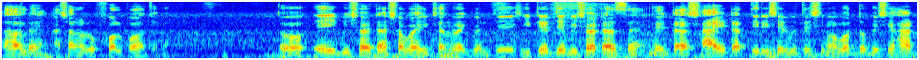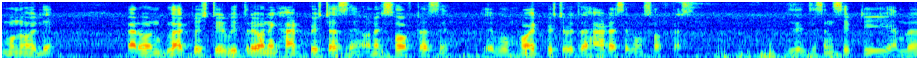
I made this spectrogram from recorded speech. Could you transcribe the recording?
তাহলে আশানুরূপ ফল পাওয়া যাবে। তো এই বিষয়টা সবাই খেয়াল রাখবেন যে হিটের যে বিষয়টা আছে, এটা ষাট আর তিরিশের ভিতরে সীমাবদ্ধ, বেশি হার্ড মনে হলে কারণ ব্ল্যাক পেস্টের ভিতরে অনেক হার্ড পেস্ট আছে, অনেক সফট আছে এবং হোয়াইট পেস্টের ভিতরে হার্ড আছে এবং সফট আছে। যে দেখতেছেন সেটটি আমরা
